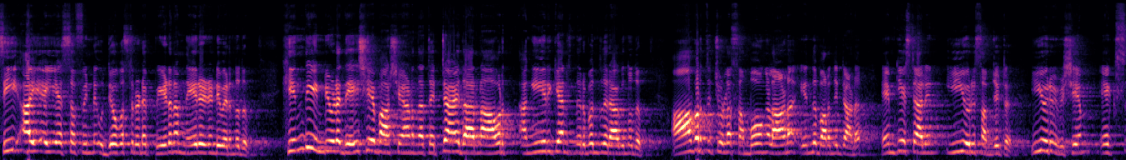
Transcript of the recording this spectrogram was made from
സി ഐ ഐ എസ് എഫിന്റെ ഉദ്യോഗസ്ഥരുടെ പീഡനം നേരിടേണ്ടി വരുന്നതും ഹിന്ദി ഇന്ത്യയുടെ ദേശീയ ഭാഷയാണെന്ന തെറ്റായ ധാരണ അവർ അംഗീകരിക്കാൻ നിർബന്ധിതരാകുന്നതും ആവർത്തിച്ചുള്ള സംഭവങ്ങളാണ് എന്ന് പറഞ്ഞിട്ടാണ് എം കെ സ്റ്റാലിൻ ഈ ഒരു സബ്ജക്ട് ഈ ഒരു വിഷയം എക്സ്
